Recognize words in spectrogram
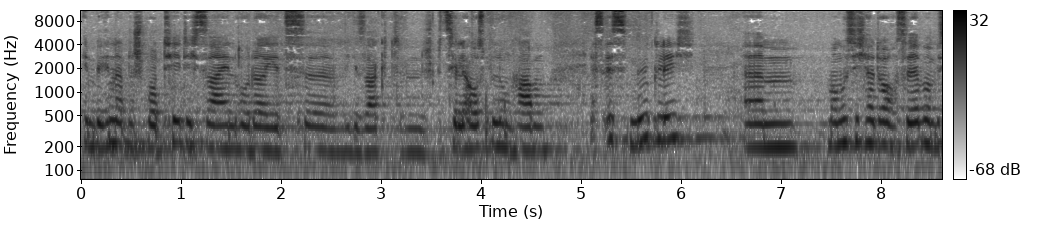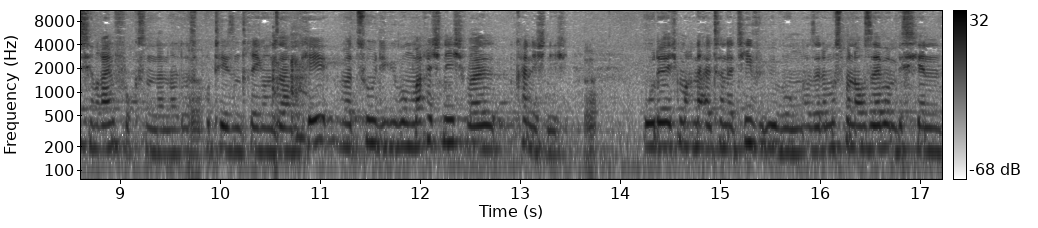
im Behindertensport tätig sein oder jetzt, äh, wie gesagt, eine spezielle Ausbildung haben. Es ist möglich. Ähm, man muss sich halt auch selber ein bisschen reinfuchsen dann halt als Prothesenträger und sagen, okay, mal zu, die Übung mache ich nicht, weil kann ich nicht. Oder ich mache eine alternative Übung. Also da muss man auch selber ein bisschen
